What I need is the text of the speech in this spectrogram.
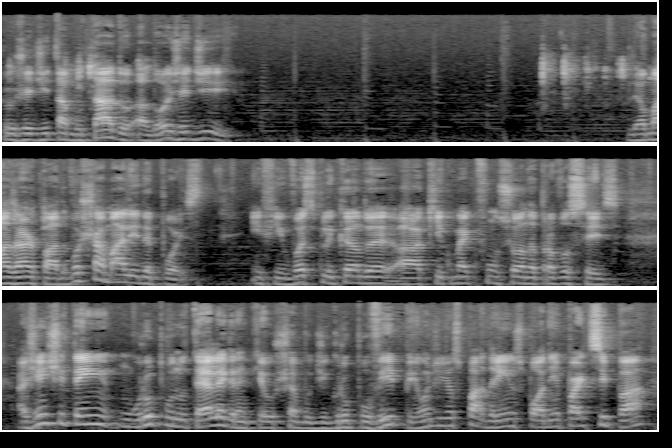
O Gedi tá mutado? Alô, Gedi? Deu uma zarpada. Vou chamar ali depois. Enfim, vou explicando eh, aqui como é que funciona para vocês. A gente tem um grupo no Telegram que eu chamo de grupo VIP, onde os padrinhos podem participar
